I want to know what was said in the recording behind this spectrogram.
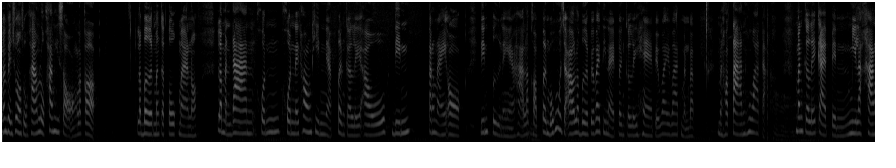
มันเป็นช่วงสงครามโลกครั้งที่สองแล้วก็ระเบิดมันกระตกมาเนาะแล้วมันด้านคนคนในท้องถิ่นเนี่ยเปิ่นก็เลยเอาดินตั้งไหนออกดินปืนอะไรอย่างเงี้ยค่ะ แล้วก็เปิ่นบ่ฮู้จะเอาระเบิดไปไว้ที่ไหนเปิ่นก็เลยแห่ไปไว้วัดเหมือนแบบเหมันเขาตานขึ้นวัดอะอ๋อมันก็เลยกลายเป็นมีละครั้ง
